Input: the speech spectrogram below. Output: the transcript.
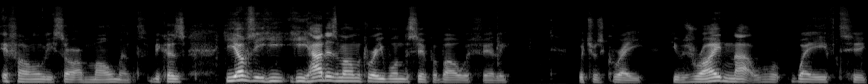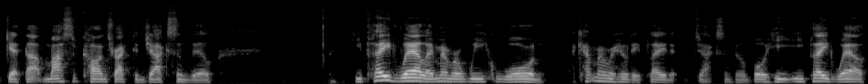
if only sort of moment because he obviously he he had his moment where he won the Super Bowl with Philly, which was great. He was riding that wave to get that massive contract in Jacksonville. He played well. I remember week one I can't remember who they played at Jacksonville, but he, he played well,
